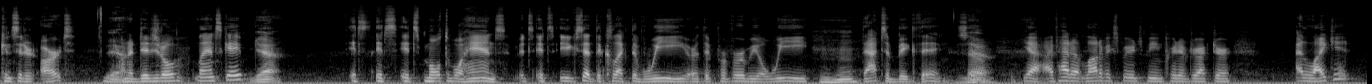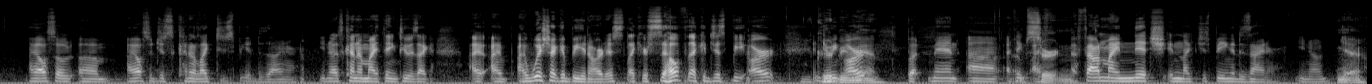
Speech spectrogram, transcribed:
considered art Yeah. on a digital landscape yeah it's it's it's multiple hands it's it's you said the collective we or the proverbial we Mhm. that's a big thing so yeah. yeah. i've had a lot of experience being creative director i like it I also um, I also just kind of like to just be a designer. You know, that's kind of my thing too. Is like I, I, I wish I could be an artist like yourself that could just be art and could doing be, art. man. But man, uh, I think I- certain. I, found my niche in like just being a designer. You know, Yeah.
